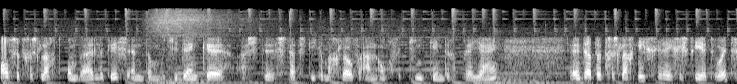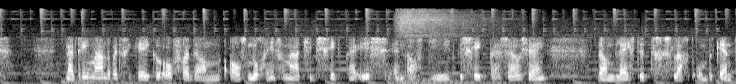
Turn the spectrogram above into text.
als het geslacht onduidelijk is... en dan moet je denken, als je de statistieken mag geloven... aan ongeveer 10 kinderen per jaar... Eh, dat het geslacht niet geregistreerd wordt. Na drie maanden wordt gekeken of er dan alsnog informatie beschikbaar is. En als die niet beschikbaar zou zijn, dan blijft het geslacht onbekend.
